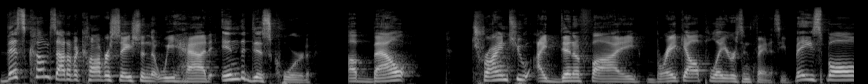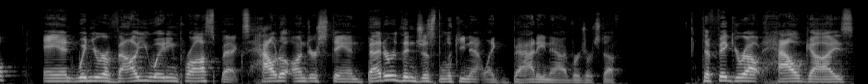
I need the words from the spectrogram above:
this comes out of a conversation that we had in the Discord about trying to identify breakout players in fantasy baseball and when you're evaluating prospects, how to understand better than just looking at like batting average or stuff to figure out how guys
